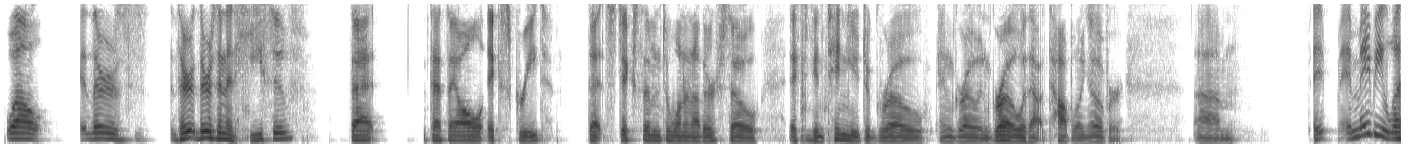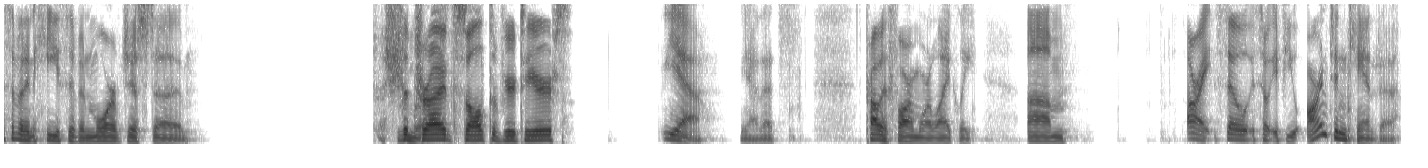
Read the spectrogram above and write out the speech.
Well, there's there there's an adhesive that that they all excrete that sticks them to one another, so it can continue to grow and grow and grow without toppling over. Um, it it may be less of an adhesive and more of just a, a The dried salt of your tears. Yeah, yeah, that's probably far more likely. Um, all right, so so if you aren't in Canada,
